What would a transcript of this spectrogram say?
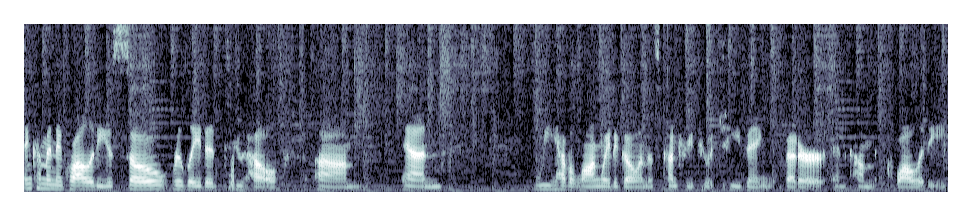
Income inequality is so related to health, um, and we have a long way to go in this country to achieving better income equality.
